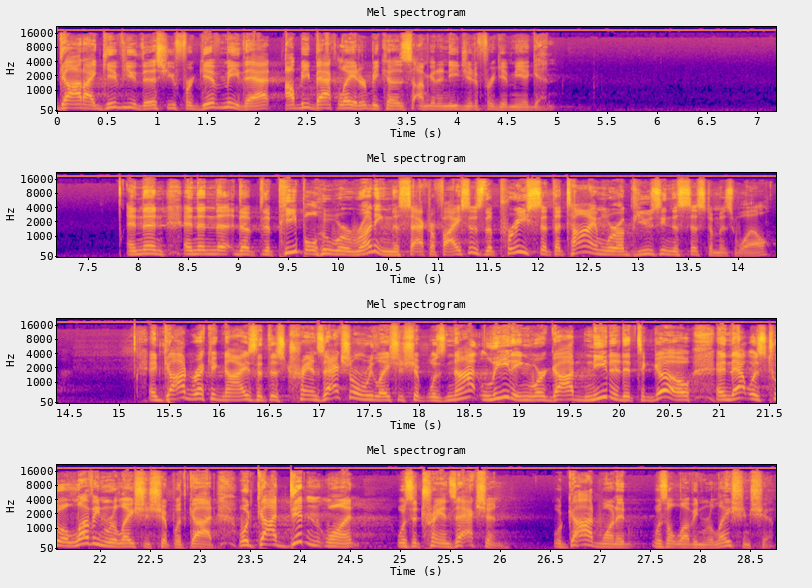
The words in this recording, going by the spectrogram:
God, I give you this, you forgive me that. I'll be back later because I'm going to need you to forgive me again. And then, and then the, the, the, people who were running the sacrifices, the priests at the time, were abusing the system as well. And God recognized that this transactional relationship was not leading where God needed it to go, and that was to a loving relationship with God. What God didn't want was a transaction. What God wanted was a loving relationship.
